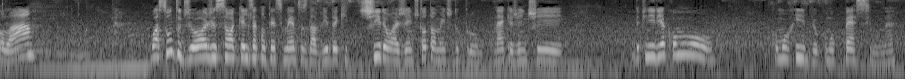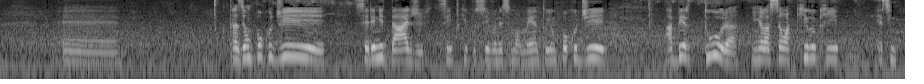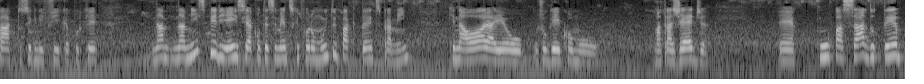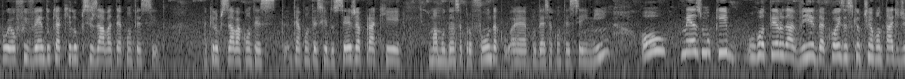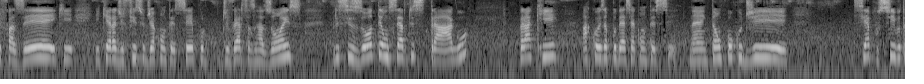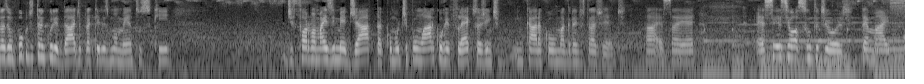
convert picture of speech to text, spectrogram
Olá. O assunto de hoje são aqueles acontecimentos da vida que tiram a gente totalmente do prumo, né? Que a gente definiria como como horrível, como péssimo, né? É... Trazer um pouco de serenidade sempre que possível nesse momento e um pouco de abertura em relação àquilo que esse impacto significa, porque na, na minha experiência, acontecimentos que foram muito impactantes para mim, que na hora eu julguei como uma tragédia, é, com o passar do tempo eu fui vendo que aquilo precisava ter acontecido. Aquilo precisava ter acontecido, seja para que uma mudança profunda é, pudesse acontecer em mim, ou mesmo que o roteiro da vida, coisas que eu tinha vontade de fazer e que, e que era difícil de acontecer por diversas razões, precisou ter um certo estrago para que a coisa pudesse acontecer, né? Então um pouco de, se é possível, trazer um pouco de tranquilidade para aqueles momentos que de forma mais imediata, como tipo um arco reflexo, a gente encara como uma grande tragédia, tá? Essa é esse, esse é o assunto de hoje. Até mais.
